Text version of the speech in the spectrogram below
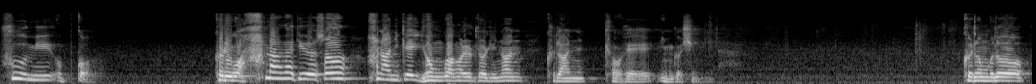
흠이 없고 그리고 하나가 되어서 하나님께 영광을 돌리는 그러한 교회인 것입니다. 그러므로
